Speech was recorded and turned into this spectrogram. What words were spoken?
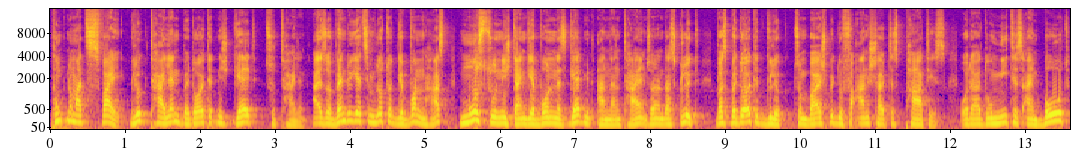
Punkt Nummer zwei. Glück teilen bedeutet nicht Geld zu teilen. Also wenn du jetzt im Lotto gewonnen hast, musst du nicht dein gewonnenes Geld mit anderen teilen, sondern das Glück. Was bedeutet Glück? Zum Beispiel du veranstaltest Partys oder du mietest ein Boot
